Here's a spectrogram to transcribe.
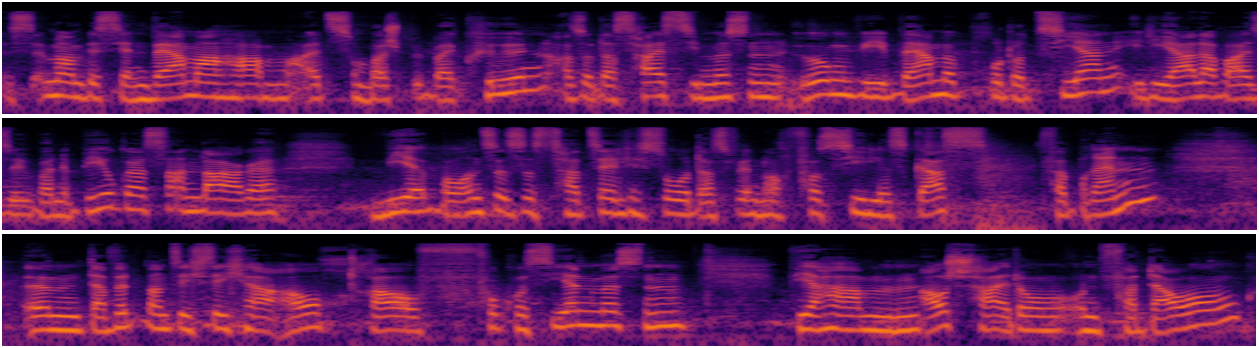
es immer ein bisschen wärmer haben als zum Beispiel bei Kühen. Also das heißt, sie müssen irgendwie Wärme produzieren, idealerweise über eine Biogasanlage. Wir, bei uns ist es tatsächlich so, dass wir noch fossiles Gas verbrennen. Ähm, da wird man sich sicher auch drauf fokussieren müssen. Wir haben Ausscheidung und Verdauung,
